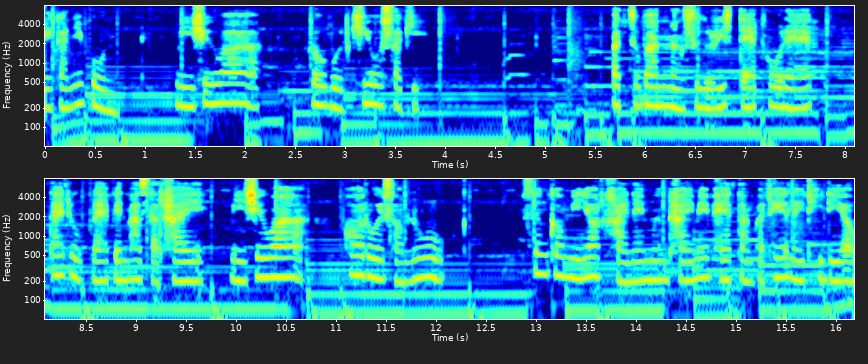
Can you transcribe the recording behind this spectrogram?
ริกันญี่ปุ่น มีชื่อว่าโรเบิร์ตคิโอซากิ ปัจจุบันหนังสือ Rich Dad Poor Dad ได้ถูกแปลเป็นภาษาไทย มีชื่อว่า พ่อรวยสอนลูก ซึ่งก็มียอดขายในเมืองไทยไม่แพ้ต่างประเทศเลยทีเดียว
